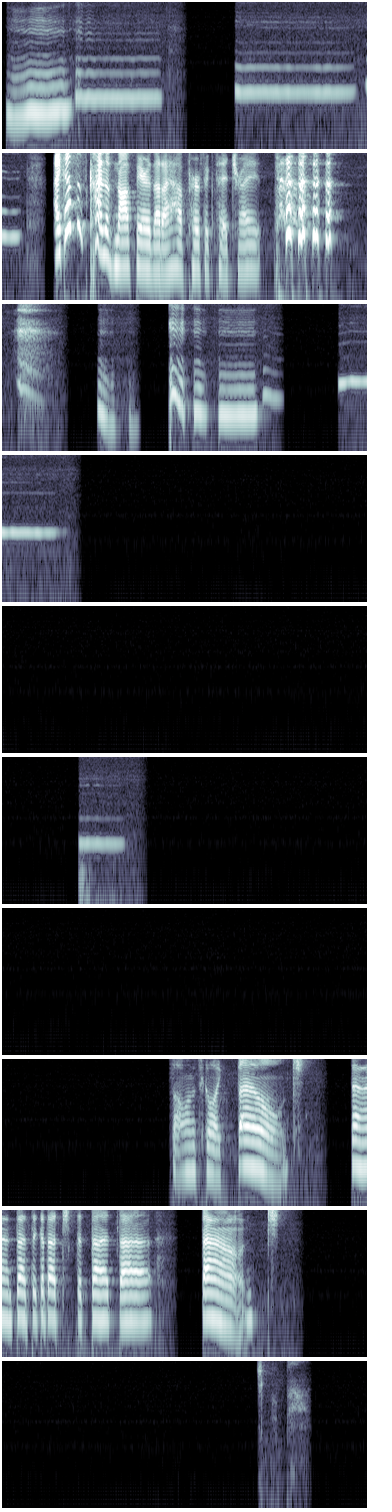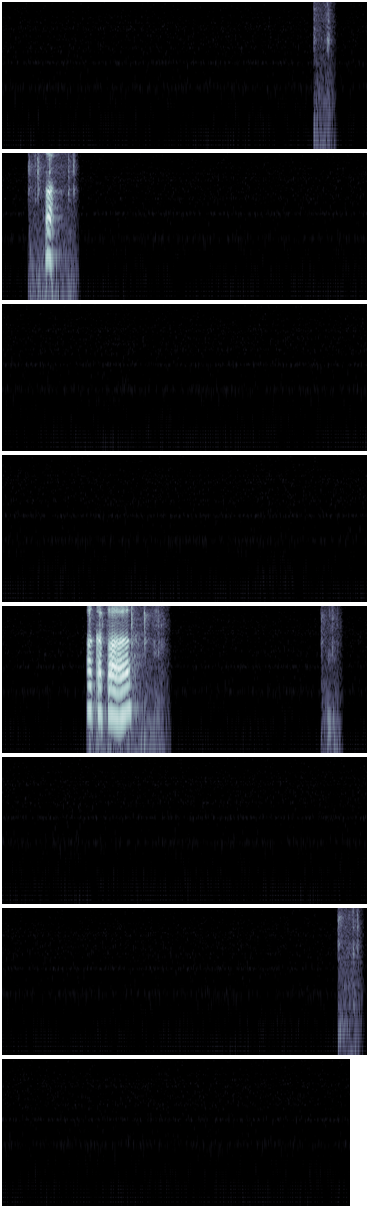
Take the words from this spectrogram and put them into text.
Mm-hmm. I guess it's kind of not fair that I have perfect pitch, right? So I wanted to go like bounce. Da da da da da da da bounce.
